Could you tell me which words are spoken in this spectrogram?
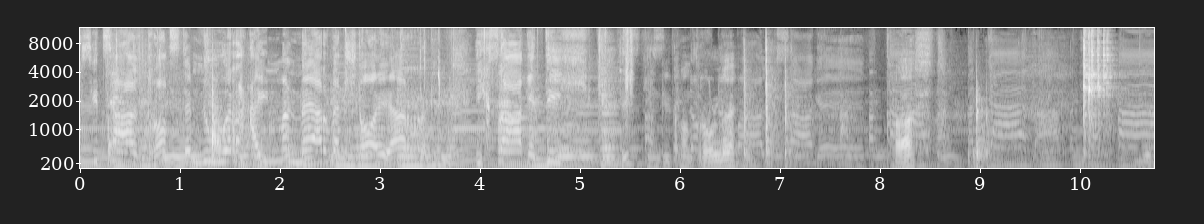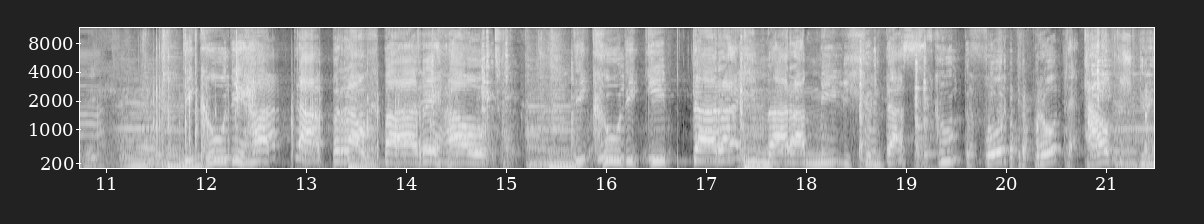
Sie zahlt trotzdem nur einmal Mehrwertsteuer. Ich frage dich, ist Winkelkontrolle passt. Die Kuh, die hat da brauchbare Haut. Kuh, die gibt da immer an Milch und das ist gute vor die Brote auf der Street.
